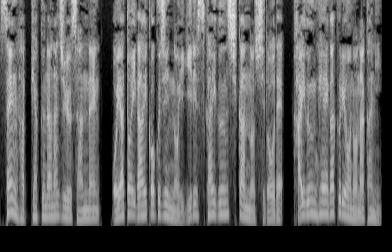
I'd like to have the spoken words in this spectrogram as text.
1873年、お雇い外国人のイギリス海軍士官の指導で、海軍兵学寮の中に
